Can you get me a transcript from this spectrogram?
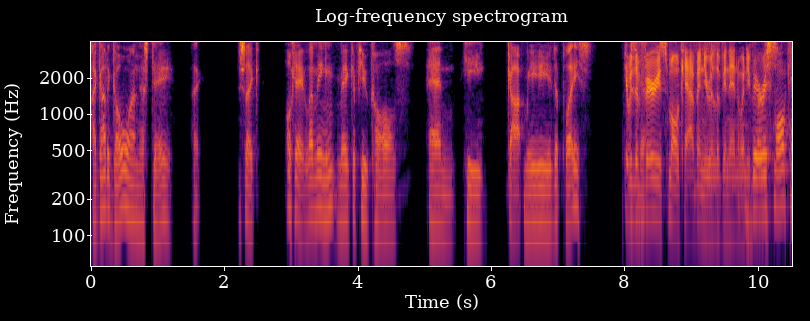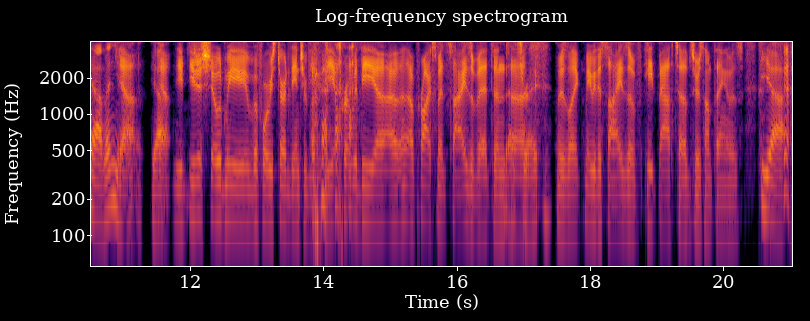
I got to go on this day. Like, he's like, okay, let me make a few calls. And he got me the place. It was a Yeah. very small cabin you were living in when you Very first. small cabin. Yeah. Yeah. Yeah. You, you just showed me before we started the interview the, appro- with the uh, approximate size of it. And That's uh, right. it was like maybe the size of eight bathtubs or something. It was, Yeah.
